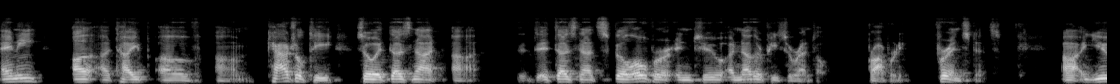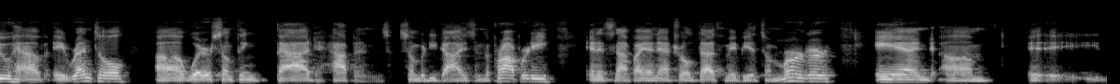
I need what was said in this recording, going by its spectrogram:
any uh, type of um, casualty, so it does not uh, it does not spill over into another piece of rental property. For instance, uh, you have a rental uh, where something bad happens. Somebody dies in the property, and it's not by a natural death. Maybe it's a murder, and um, it,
